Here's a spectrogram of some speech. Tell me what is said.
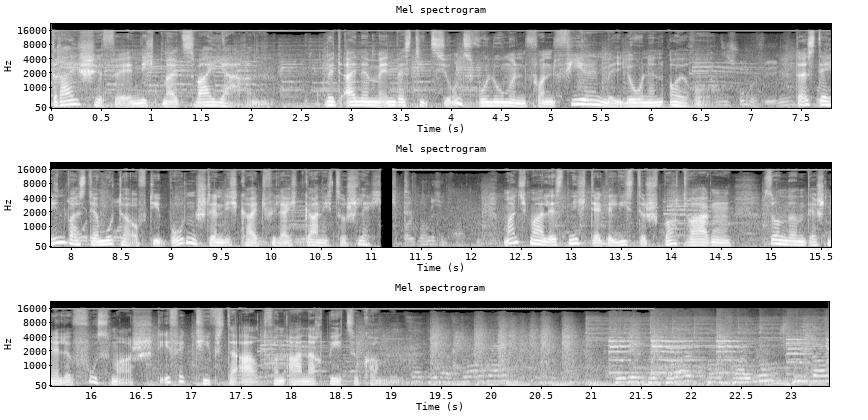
Drei Schiffe in nicht mal zwei Jahren. Mit einem Investitionsvolumen von vielen Millionen Euro. Da ist der Hinweis der Mutter auf die Bodenständigkeit vielleicht gar nicht so schlecht. Manchmal ist nicht der geleaste Sportwagen, sondern der schnelle Fußmarsch die effektivste Art, von A nach B zu kommen. Für den Betreut von zwei Jugendspielern,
